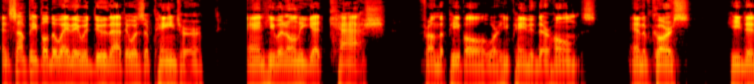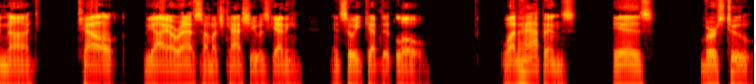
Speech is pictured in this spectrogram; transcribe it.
And some people, the way they would do that, there was a painter, and he would only get cash from the people where he painted their homes. And of course, he did not tell the IRS how much cash he was getting, and so he kept it low. What happens is verse 2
